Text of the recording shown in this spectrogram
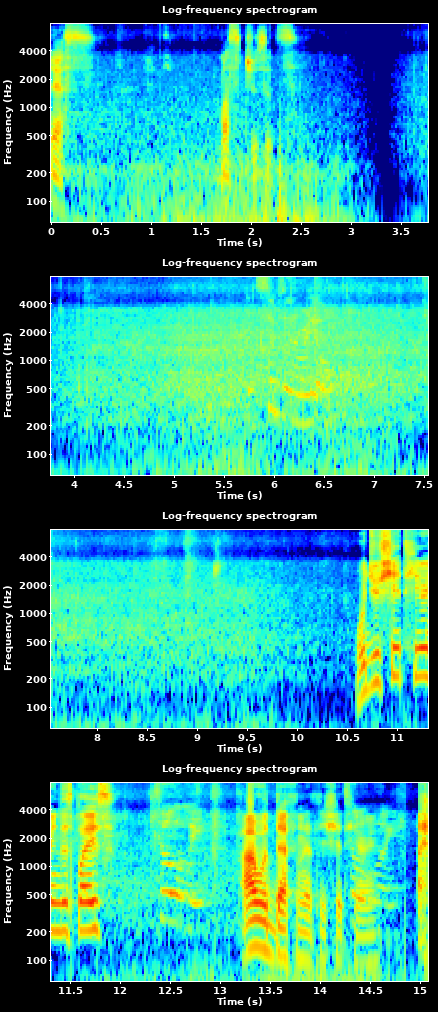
Yes. Massachusetts. It seems unreal. Would you shit here in this place? Totally. I would definitely shit here.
